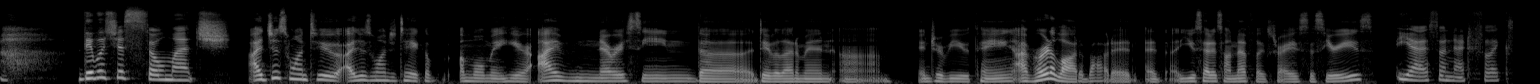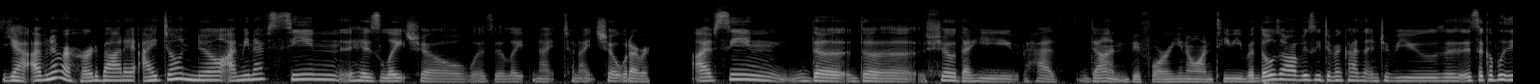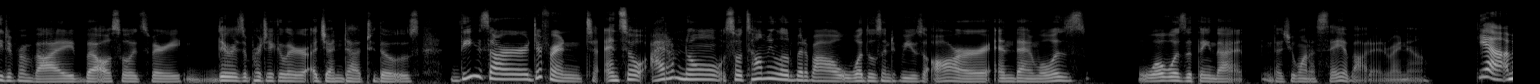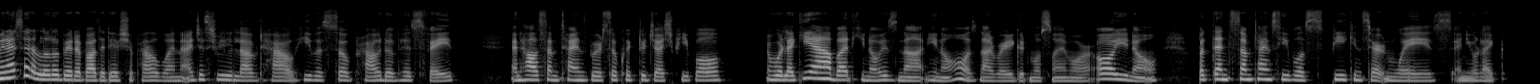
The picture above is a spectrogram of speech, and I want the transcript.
there was just so much. I just want to I just want to take a, a moment here. I've never seen the David Letterman um, interview thing. I've heard a lot about it. it. You said it's on Netflix, right? It's a series. Yeah, it's on Netflix. Yeah, I've never heard about it. I don't know. I mean, I've seen his late show. Was it late night tonight show? Whatever. I've seen the the show that he has done before, you know, on TV. But those are obviously different kinds of interviews. It's a completely different vibe, but also it's very there is a particular agenda to those. These are different, and so I don't know. So tell me a little bit about what those interviews are, and then what was what was the thing that that you want to say about it right now? Yeah, I mean, I said a little bit about the Dave Chappelle one. I just really loved how he was so proud of his faith and how sometimes we're so quick to judge people. And we're like, yeah, but, you know, he's not, you know, oh, he's not a very good Muslim or, oh, you know. But then sometimes people speak in certain ways and you're like,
